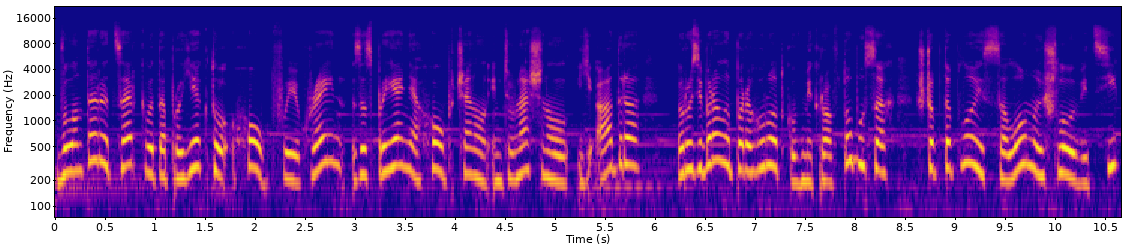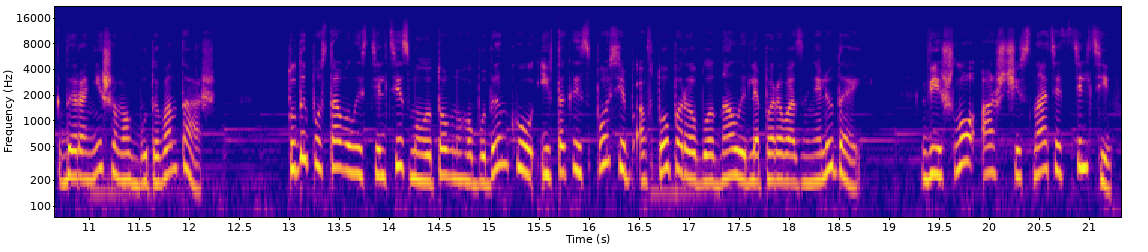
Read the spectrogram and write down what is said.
Волонтери церкви та проєкту Hope for Ukraine за сприяння Hope Channel International й Адра розібрали перегородку в мікроавтобусах, щоб тепло із салону йшло у відсік, де раніше мав бути вантаж. Туди поставили стільці з молитовного будинку, і в такий спосіб авто переобладнали для перевезення людей. Війшло аж 16 стільців.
